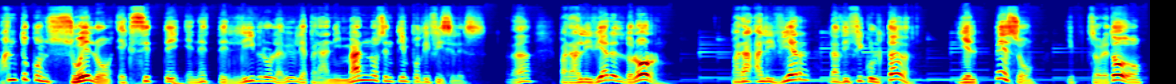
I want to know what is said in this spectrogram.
¿Cuánto consuelo existe en este libro, la Biblia, para animarnos en tiempos difíciles? ¿verdad? Para aliviar el dolor, para aliviar la dificultad y el peso y sobre todo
